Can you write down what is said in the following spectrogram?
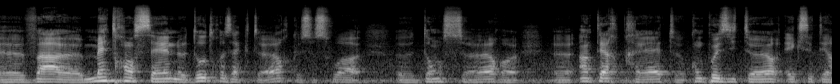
va mettre en scène d'autres acteurs, que ce soit danseurs, interprètes, compositeurs, etc.,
